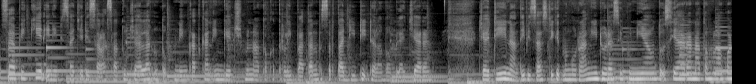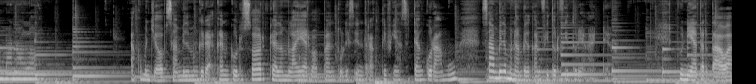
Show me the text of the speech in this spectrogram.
saya pikir ini bisa jadi salah satu jalan untuk meningkatkan engagement atau keterlibatan peserta didik dalam pembelajaran. Jadi nanti bisa sedikit mengurangi durasi Bunia untuk siaran atau melakukan monolog menjawab sambil menggerakkan kursor dalam layar papan tulis interaktif yang sedang kuramu sambil menampilkan fitur-fitur yang ada. Bunia tertawa.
